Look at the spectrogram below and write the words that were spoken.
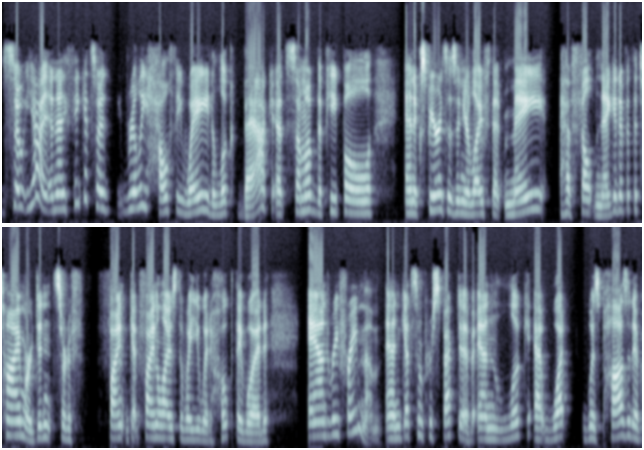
so yeah, and I think it's a really healthy way to look back at some of the people and experiences in your life that may have felt negative at the time or didn't sort of get finalized the way you would hope they would and reframe them and get some perspective and look at what was positive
